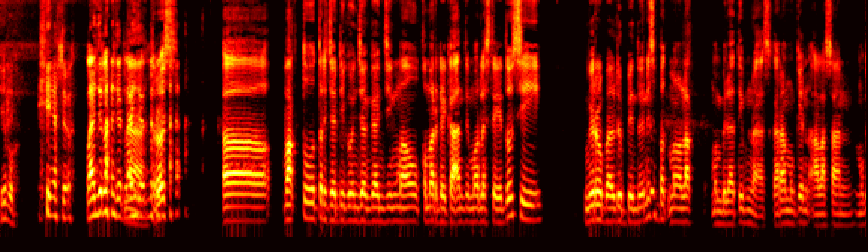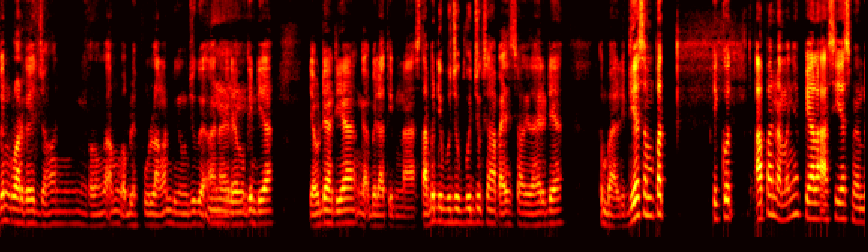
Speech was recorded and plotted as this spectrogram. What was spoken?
Iya, Bu. Iya dong. Lanjut lanjut Nah, lanjut. terus eh waktu terjadi gonjang-ganjing mau kemerdekaan Timor Leste itu si Miro Baldo Bento ini sempat menolak membela timnas karena mungkin alasan mungkin keluarganya jangan ini kalau nggak kamu nggak boleh pulang kan bingung juga kan Iya, akhirnya iya. mungkin dia ya udah dia nggak bela timnas tapi dibujuk-bujuk sama PSSI waktu itu, akhirnya dia kembali dia sempat ikut apa namanya Piala Asia 19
